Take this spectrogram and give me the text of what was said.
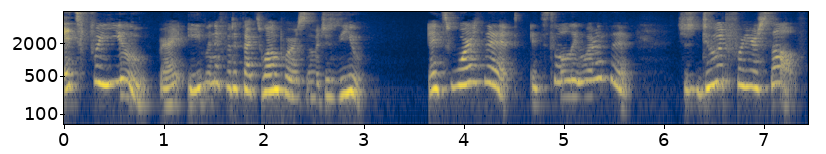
it's for you, right? Even if it affects one person, which is you. It's worth it. It's totally worth it. Just do it for yourself.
